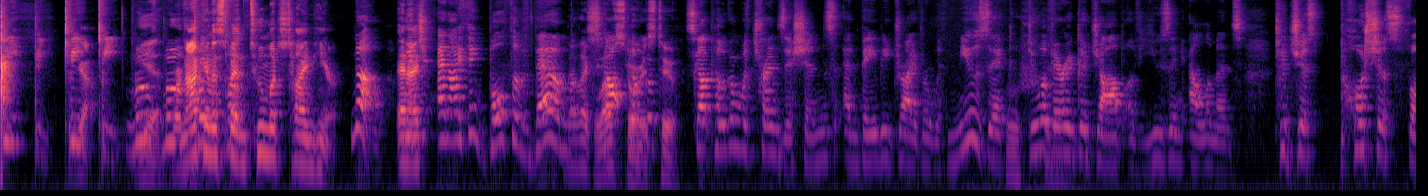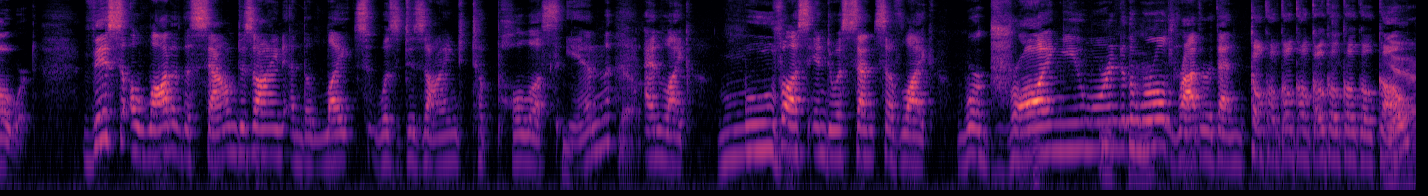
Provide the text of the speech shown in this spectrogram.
beat beat beat Yeah. beat move Yeah. move. We're not going to spend move. too much time here. no. and which, I- and I think both of them They're like Scott love stories, Pilgrim, too. Scott Pilgrim with transitions and Baby Driver with music Oof, do a yeah. very good job of using elements to just push us forward. This, a lot of the sound design and the lights was designed to pull us in and like move us into a sense of like we're drawing you more into the mm-hmm. world rather than go go go go go go go go go. Yeah.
